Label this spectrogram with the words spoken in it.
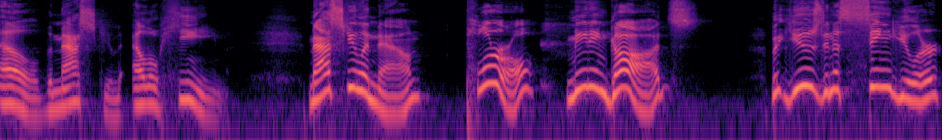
El, the masculine, Elohim. Masculine noun, plural, meaning gods, but used in a singular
